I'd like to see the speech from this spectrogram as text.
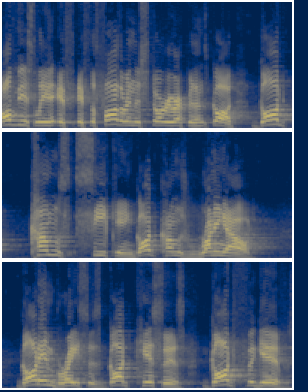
obviously, if, if the father in this story represents God, God comes seeking, God comes running out. God embraces, God kisses, God forgives,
